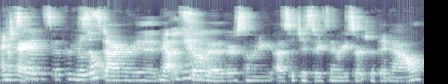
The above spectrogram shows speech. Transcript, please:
I just Okay. feel like it's good for You'll just dive right in. Yeah, it's so good. There's so many uh, statistics and research with it now.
